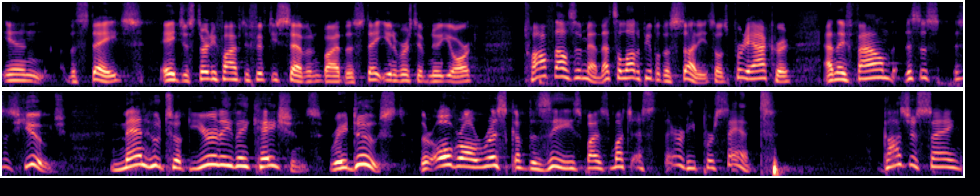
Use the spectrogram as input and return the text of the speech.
in the States, ages 35 to 57, by the State University of New York 12,000 men. That's a lot of people to study, so it's pretty accurate. And they found this is, this is huge. Men who took yearly vacations reduced their overall risk of disease by as much as 30%. God's just saying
